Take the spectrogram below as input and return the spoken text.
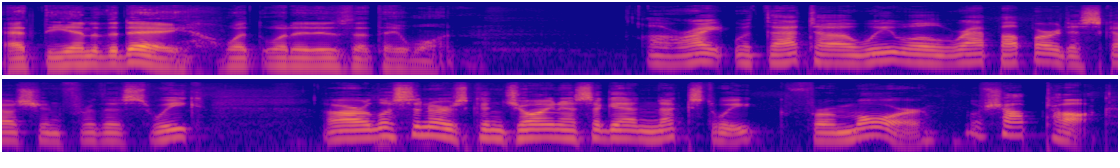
at the end of the day what, what it is that they want. All right, with that, uh, we will wrap up our discussion for this week. Our listeners can join us again next week for more Shop Talk.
